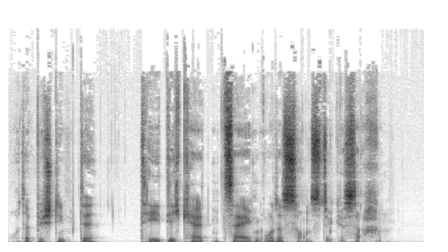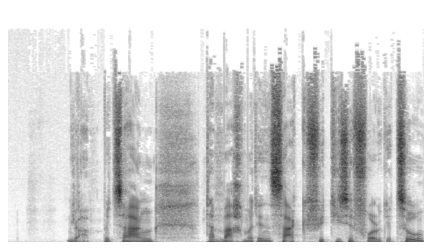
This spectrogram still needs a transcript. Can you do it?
oder bestimmte Tätigkeiten zeigen oder sonstige Sachen. Ja, würde sagen, dann machen wir den Sack für diese Folge zu.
